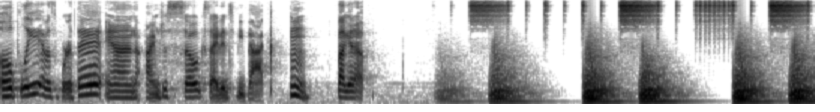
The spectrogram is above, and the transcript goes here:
hopefully it was worth it. And I'm just so excited to be back. Mm, bug it up. you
